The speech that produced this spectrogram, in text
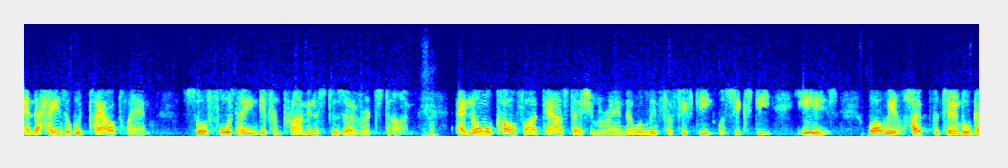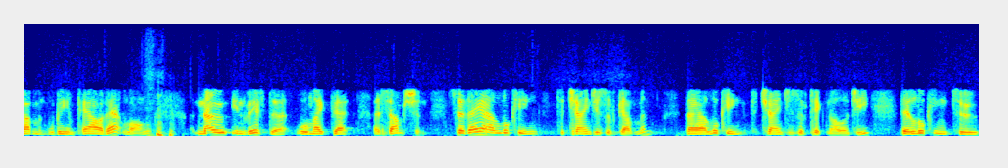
And the Hazelwood power plant saw 14 different prime ministers over its time. Hmm. A normal coal-fired power station, Miranda, will live for 50 or 60 years. While we hope the Turnbull government will be in power that long, no investor will make that assumption. So they are looking to changes of government. They are looking to changes of technology. They're looking to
